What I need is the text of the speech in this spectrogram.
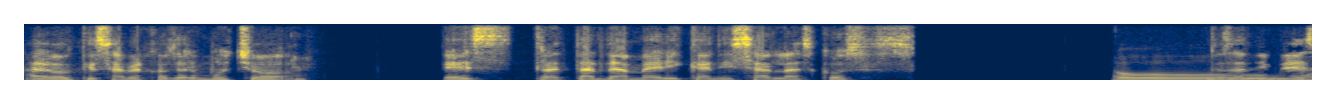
Algo que sabe joder mucho es tratar de americanizar las cosas. Oh, Los animes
